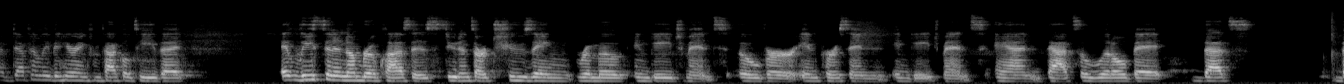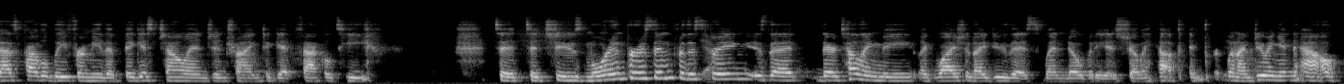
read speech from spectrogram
I've definitely been hearing from faculty that at least in a number of classes, students are choosing remote engagement over in person engagement. And that's a little bit that's that's probably for me the biggest challenge in trying to get faculty to to choose more in person for the yeah. spring is that they're telling me like why should I do this when nobody is showing up and yeah. when I'm doing it now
